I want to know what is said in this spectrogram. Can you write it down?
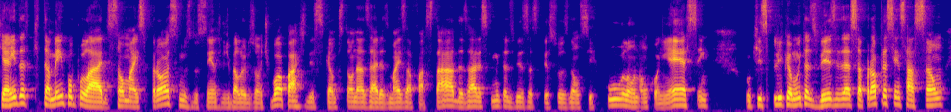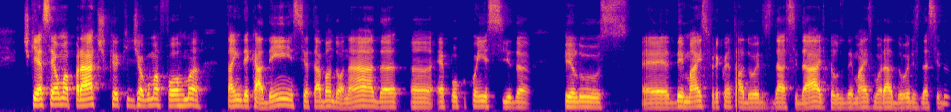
que ainda que também populares são mais próximos do centro de Belo Horizonte. Boa parte desses campos estão nas áreas mais afastadas, áreas que muitas vezes as pessoas não circulam, não conhecem, o que explica muitas vezes essa própria sensação de que essa é uma prática que de alguma forma está em decadência, está abandonada, é pouco conhecida pelos é, demais frequentadores da cidade, pelos demais moradores da cidade,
